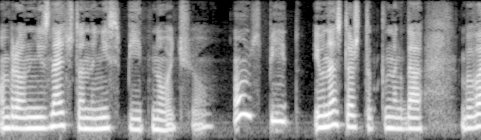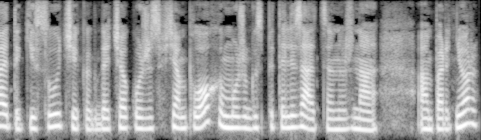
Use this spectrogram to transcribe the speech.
Он прям не знает, что она не спит ночью. Он спит. И у нас тоже так иногда бывают такие случаи, когда человеку уже совсем плохо, ему уже госпитализация нужна, а партнер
